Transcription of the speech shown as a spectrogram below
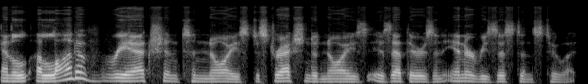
and a, lot of reaction to noise, distraction to noise, is that there is an inner resistance to it.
